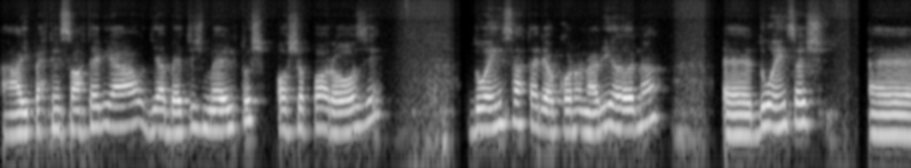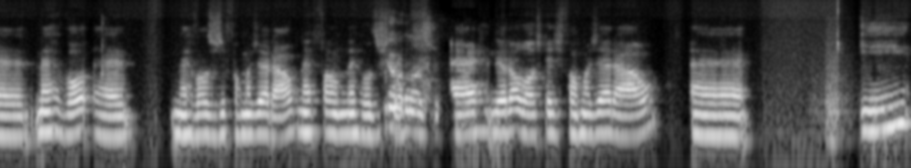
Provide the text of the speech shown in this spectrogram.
a hipertensão arterial, diabetes mellitus, osteoporose, doença arterial coronariana, é, doenças é, nervo, é, nervosas de forma geral, né? Falando nervosos neurológicas é, neurológicas de forma geral. É, e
